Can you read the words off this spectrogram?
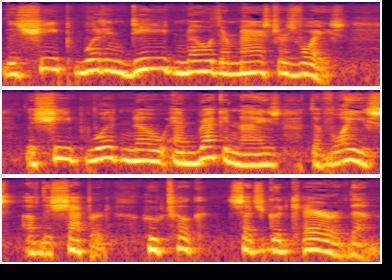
the sheep would indeed know their master's voice. The sheep would know and recognize the voice of the shepherd who took such good care of them,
